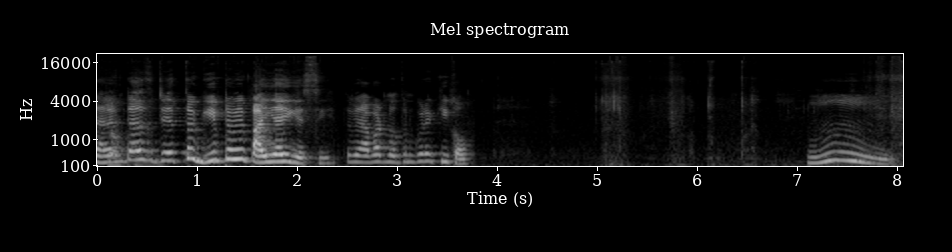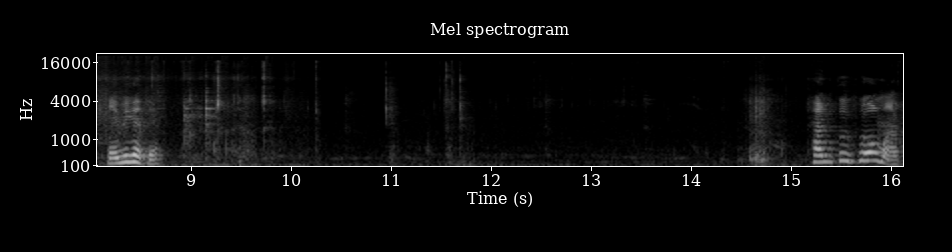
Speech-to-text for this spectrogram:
ভ্যালেন্টাইন্স ডে তো গিফট আমি পাইয়াই গেছি। তুমি আবার নতুন করে কি কও? হুম হেভি খেতে। থ্যাংক ইউ সো মাচ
